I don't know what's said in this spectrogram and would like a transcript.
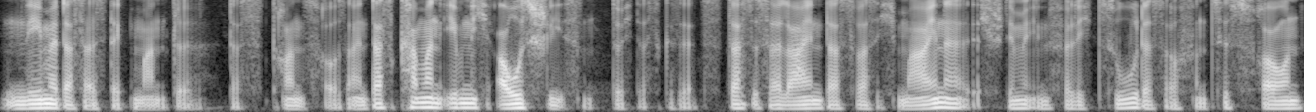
nehme das als Deckmantel, das Transfrau sein. Das kann man eben nicht ausschließen durch das Gesetz. Das ist allein das, was ich meine. Ich stimme Ihnen völlig zu, dass auch von CIS-Frauen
